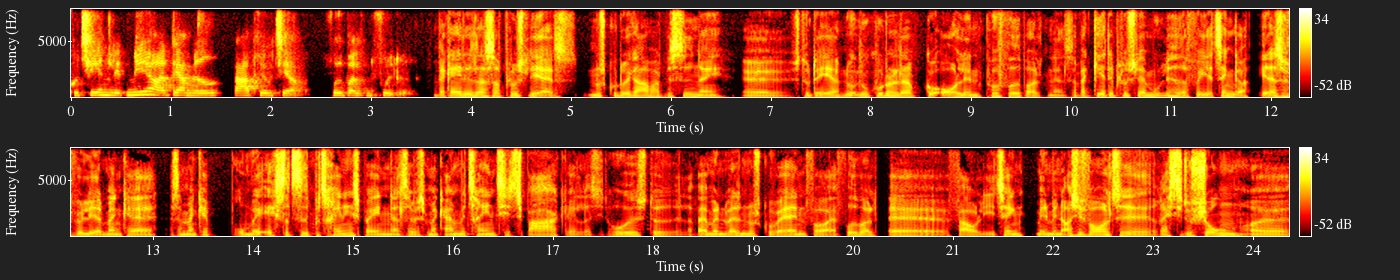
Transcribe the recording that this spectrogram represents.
kunne tjene lidt mere, og dermed bare prioritere fodbolden fuldt ud. Hvad gav det dig så pludselig, at nu skulle du ikke arbejde ved siden af, øh, studere? Nu, nu kunne du netop gå all in på fodbolden. Altså, hvad giver det pludselig af muligheder? For jeg tænker, et er selvfølgelig, at man kan, altså man kan bruge med ekstra tid på træningsbanen, altså hvis man gerne vil træne sit spark, eller sit hovedstød, eller hvad, men, hvad det nu skulle være inden for fodboldfaglige øh, ting. Men, men også i forhold til restitution, øh,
